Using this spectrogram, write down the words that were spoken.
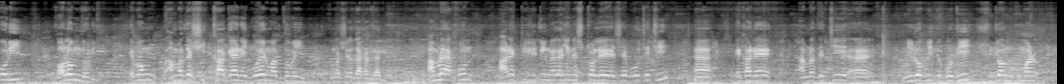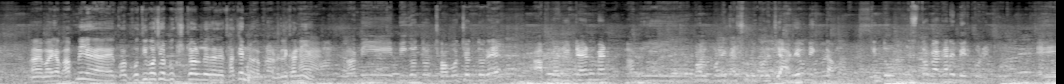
পড়ি, কলম ধরি এবং আমাদের শিক্ষা জ্ঞান এই বইয়ের মাধ্যমেই আমরা সেটা দেখা থাকব আমরা এখন আরেকটি লিটল ম্যাগাজিনের স্টলে এসে পৌঁছেছি। এখানে আমরা দেখছি নিরবিধি সুজন কুমার আপনি আহ, ক- প্রতি বছর বুক স্টল থাকেন না আপনার লেখা নিয়ে? হ্যাঁ, আমি বিগত ছ বছর ধরে আপনার রিটায়ারমেন্ট আমি গল্প লেখা শুরু করেছি আগেও লিখতাম কিন্তু পুস্তক আকারে বের করিনি। এই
